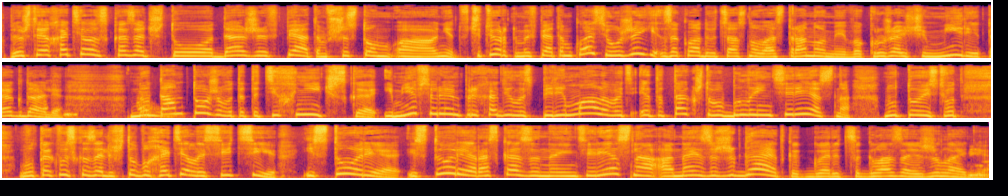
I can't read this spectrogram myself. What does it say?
потому что я хотела сказать, что даже в пятом, в шестом, а, нет, в четвертом и в пятом классе уже закладываются основы астрономии в окружающем мире и так далее. Но там тоже вот это техническое, и мне все время приходилось перемалывать это так, чтобы было интересно. Ну, то есть вот, вот как вы сказали, чтобы хотелось идти. История, история, рассказанная интересно, она и зажигает, как говорится, глаза и желания.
